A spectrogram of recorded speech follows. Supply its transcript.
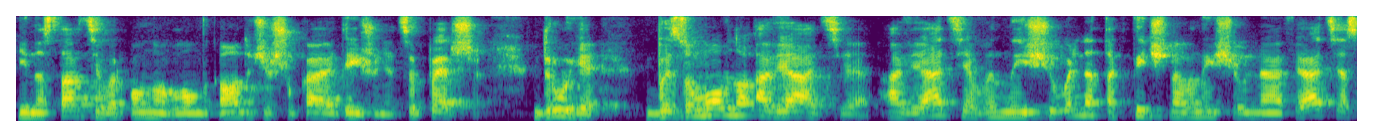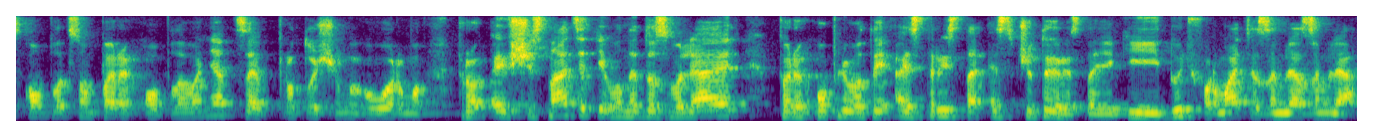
і на ставці Верховного головнокомандуюча шукають рішення. Це перше. Друге, безумовно, авіація. Авіація винищувальна, тактична винищувальна авіація з комплексом перехоплювання. Це про те, що ми говоримо про F-16. Вони дозволяють перехоплювати С-300, С-400, які йдуть в форматі Земля-Земля.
